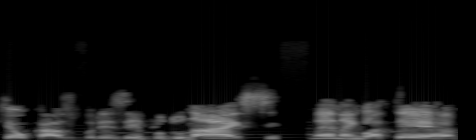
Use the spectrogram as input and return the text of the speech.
Que é o caso, por exemplo, do NICE, né? Na Inglaterra,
